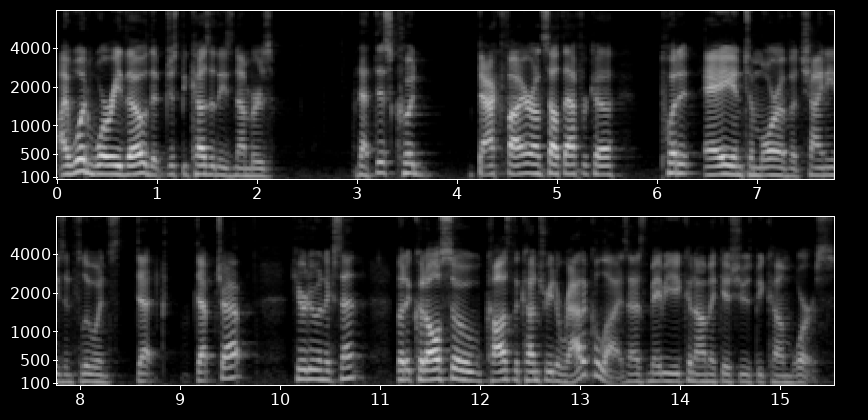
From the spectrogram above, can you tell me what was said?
I would worry, though, that just because of these numbers, that this could backfire on South Africa put it a into more of a Chinese influenced debt depth trap here to an extent, but it could also cause the country to radicalize as maybe economic issues become worse.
